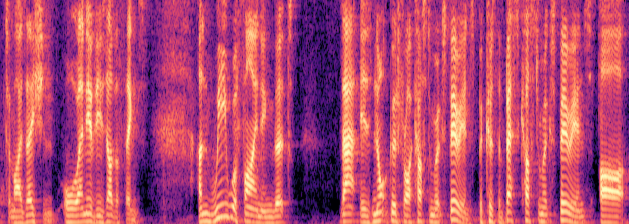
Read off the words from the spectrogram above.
optimization or any of these other things. And we were finding that that is not good for our customer experience because the best customer experience our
